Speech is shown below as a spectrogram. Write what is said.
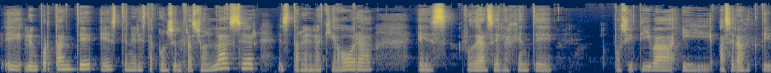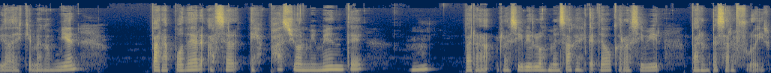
eh, lo importante es tener esta concentración láser, estar en el aquí ahora, es rodearse de la gente positiva y hacer actividades que me hagan bien para poder hacer espacio en mi mente para recibir los mensajes que tengo que recibir para empezar a fluir.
